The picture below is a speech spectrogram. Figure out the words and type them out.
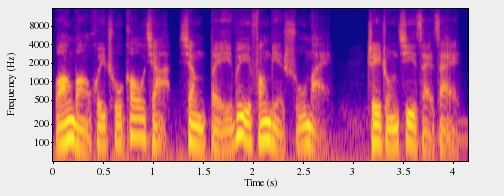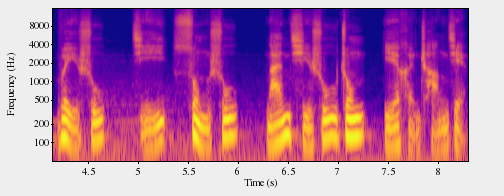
往往会出高价向北魏方面赎买。这种记载在《魏书》及《宋书》《南齐书》中也很常见。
